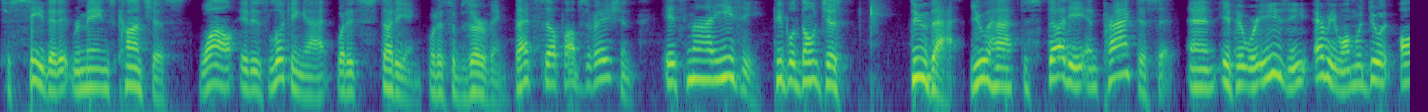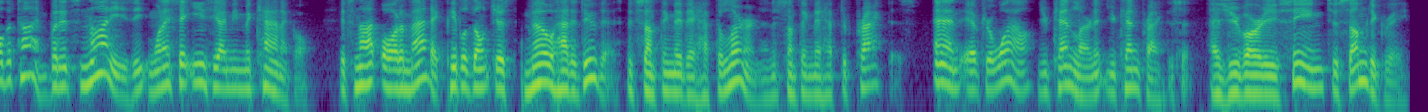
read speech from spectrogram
to see that it remains conscious while it is looking at what it's studying, what it's observing. That's self-observation. It's not easy. People don't just do that. You have to study and practice it. And if it were easy, everyone would do it all the time. But it's not easy. When I say easy, I mean mechanical. It's not automatic. People don't just know how to do this. It's something that they have to learn and it's something they have to practice. And after a while, you can learn it, you can practice it, as you've already seen to some degree.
